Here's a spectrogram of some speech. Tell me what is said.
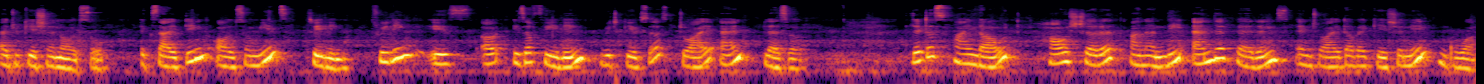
education also. Exciting also means thrilling. Thrilling is a, is a feeling which gives us joy and pleasure. Let us find out how Sharath, Anandi and their parents enjoyed a vacation in Goa.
